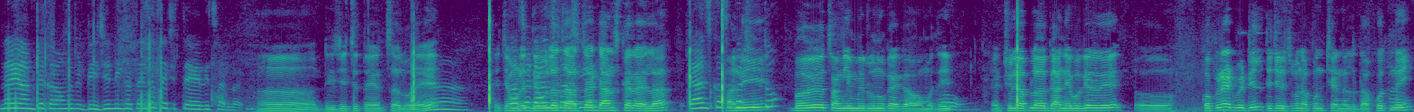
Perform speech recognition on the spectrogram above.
नाही आमच्या गावामध्ये डीजे निघत आहे ना त्याची तयारी चालू आहे. हा डीजेची तयारी चालू आहे. त्याच्यामुळे कसं dance जायचं करशील? डान्स करायला. डान्स कसा आणि करशील तू? भव्य चांगली मिरवणूक आहे गावामध्ये. हो. ऍक्च्युली आपलं गाणे वगैरे कॉपीराईट भेटेल त्याच्या हिशोबाने आपण चॅनलला दाखवत नाही.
